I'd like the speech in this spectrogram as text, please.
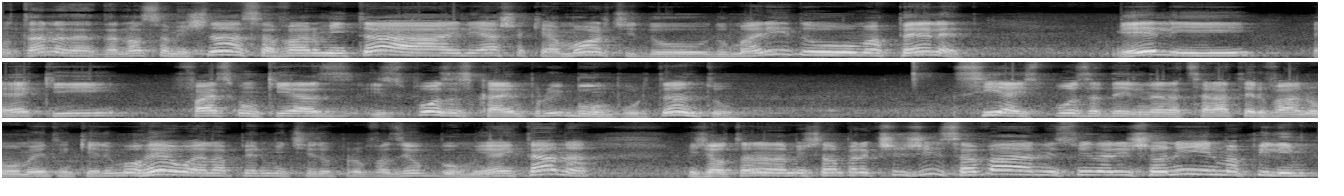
o Tana da nossa Mishnah, Savar Mitah, ele acha que a morte do, do marido, uma pellet, ele é que faz com que as esposas caem para o ibum, portanto, se a esposa dele era Tzarat Ervá no momento em que ele morreu, ela é permitido para fazer o bum. E aí Tana, e já o Tana da Mishnah para que Savar, Nisuin Arishonim, Mapilim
